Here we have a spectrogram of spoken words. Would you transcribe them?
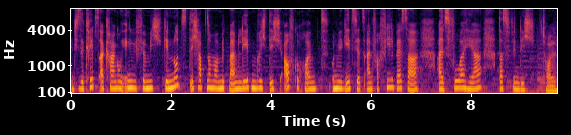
diese Krebserkrankung irgendwie für mich genutzt, ich habe nochmal mit meinem Leben richtig aufgeräumt und mir geht es jetzt einfach viel besser als vorher. Das finde ich toll.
